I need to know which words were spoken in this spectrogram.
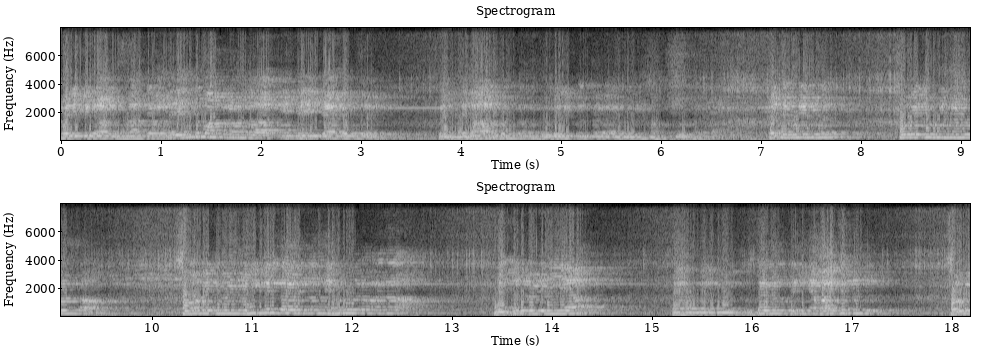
ഭരിക്കുന്ന സാധ്യമല്ല എന്ന് മാത്രമല്ല ഇന്ത്യ ഈ രാജ്യത്ത് ജനാധിപത്യം പുലരുമെന്ന കാര്യത്തിൽ സംശയമില്ല മറ്റെവിടെയുണ്ട് സോവിയറ്റ് യൂണിയനുണ്ടോ സോവിയറ്റ് യൂണിയൻ ഒരിക്കലും തകരുന്ന നെഹ്റു പറഞ്ഞതാ. നെഹ്റു എഴുതിയ പുസ്തകത്തിൽ ഞാൻ വായിച്ചിട്ടുണ്ട്. ഒന്നും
